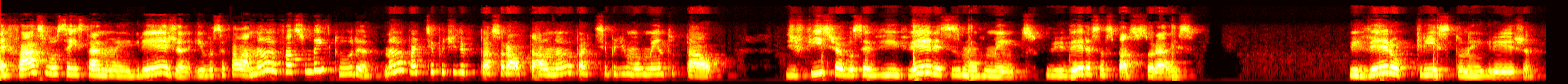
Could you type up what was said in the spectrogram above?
É fácil você estar numa igreja e você falar: não, eu faço leitura, não, eu participo de pastoral tal, não, eu participo de movimento tal. Difícil é você viver esses movimentos, viver essas pastorais. Viver o Cristo na igreja.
